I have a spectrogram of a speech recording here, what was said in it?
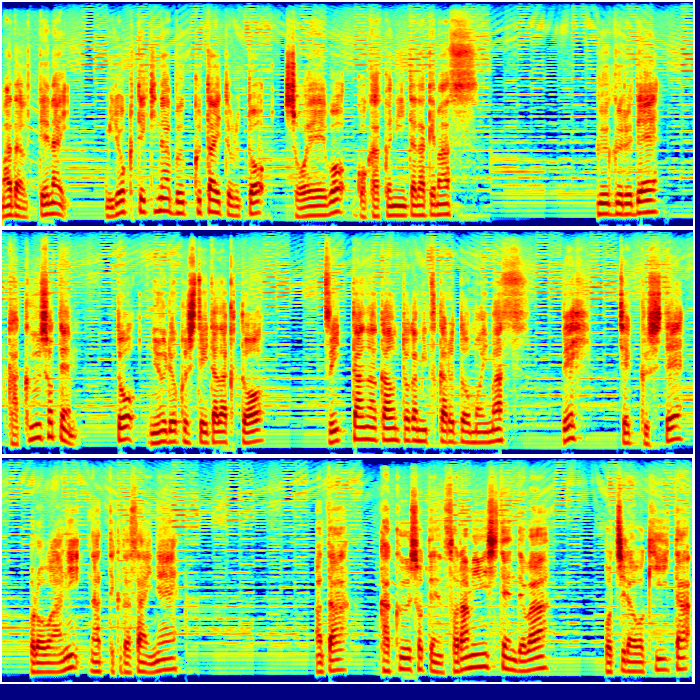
まだ売ってない魅力的なブックタイトルと書影をご確認いただけます。Google で架空書店と入力していただくと Twitter のアカウントが見つかると思います。ぜひチェックしてフォロワーになってくださいね。また架空書店空耳視点ではこちらを聞いた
